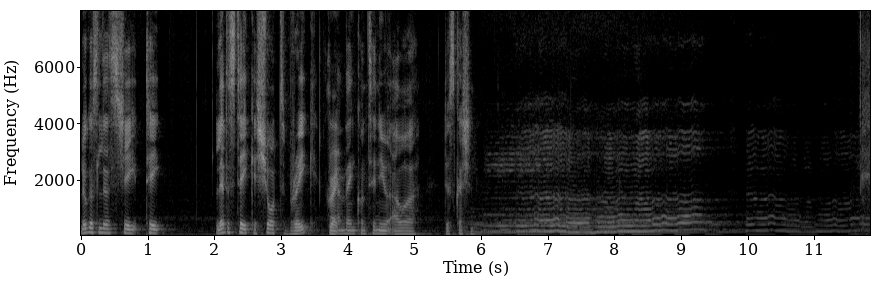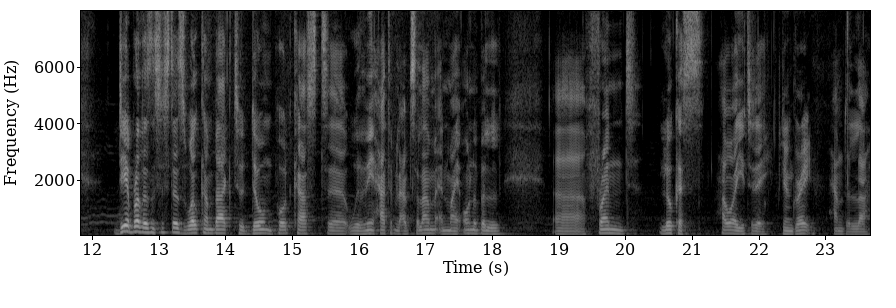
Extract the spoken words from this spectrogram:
Lucas, let's sh- take let us take a short break Great. and then continue our discussion. Dear brothers and sisters, welcome back to Dome Podcast uh, with me, Hatim Al Salam, and my honorable uh, friend Lucas. How are you today? Doing great. Alhamdulillah.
